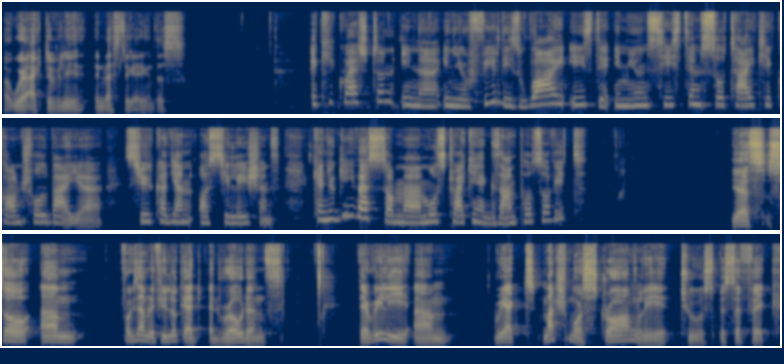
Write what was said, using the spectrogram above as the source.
but we're actively investigating this. A key question in, uh, in your field is why is the immune system so tightly controlled by uh, circadian oscillations? Can you give us some uh, most striking examples of it? Yes. So, um, for example, if you look at, at rodents, they really um, react much more strongly to specific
